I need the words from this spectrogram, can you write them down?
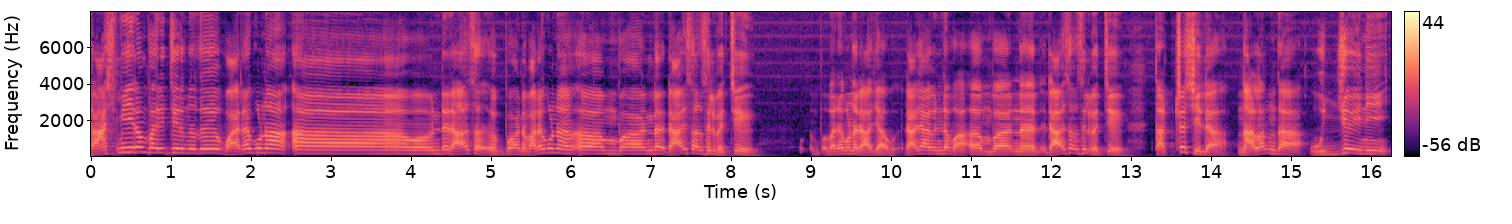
കാശ്മീരം ഭരിച്ചിരുന്നത് വരഗുണ രാജ പിന്നെ വരഗുണ രാജസദസ്സിൽ വെച്ച് വരഗുണ രാജാവ്. രാജാവിന്റെ പിന്നെ രാജസദസ്സിൽ വെച്ച് തക്ഷശില നളന്ത ഉജ്ജയിനി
